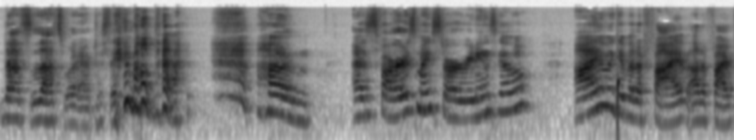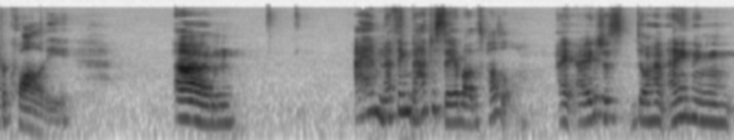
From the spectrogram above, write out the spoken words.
that's that's what I have to say about that. Um, as far as my star ratings go, I would give it a five out of five for quality. Um, I have nothing bad to say about this puzzle. I, I just don't have anything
